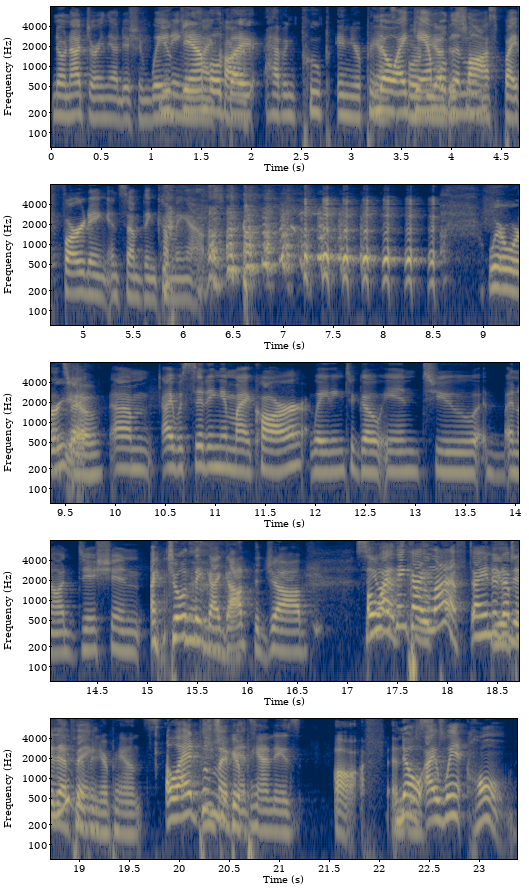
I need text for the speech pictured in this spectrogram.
No, not during the audition. Waiting You in gambled my car. by having poop in your pants. no, I gambled and lost by farting and something coming out. Where were That's you? right. Um, I was sitting in my car waiting to go into an audition. I don't think I got the job. So oh, I think I left. I ended you up did leaving. have poop in your pants. oh, I had poop you in my took your pants. panties off. And no, just- I went home.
